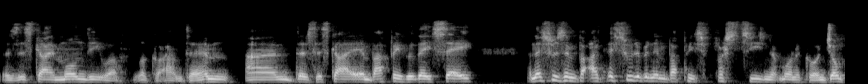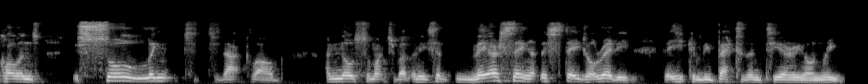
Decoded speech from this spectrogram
there's this guy Mendy. Well, look what happened to him. And there's this guy Mbappe, who they say, and this was this would have been Mbappe's first season at Monaco. And John Collins is so linked to that club and knows so much about them. He said they are saying at this stage already that he can be better than Thierry Henry.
